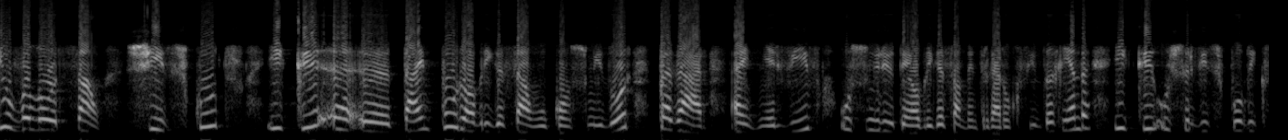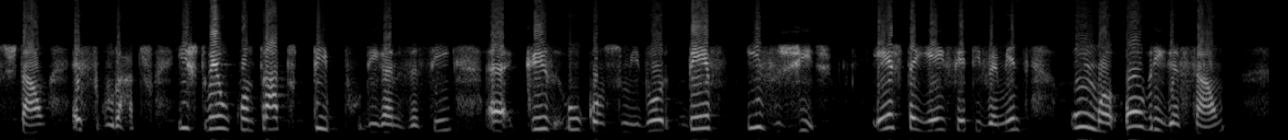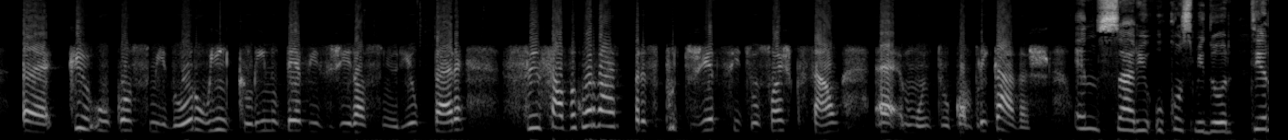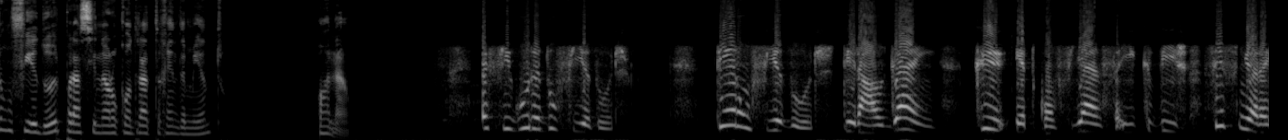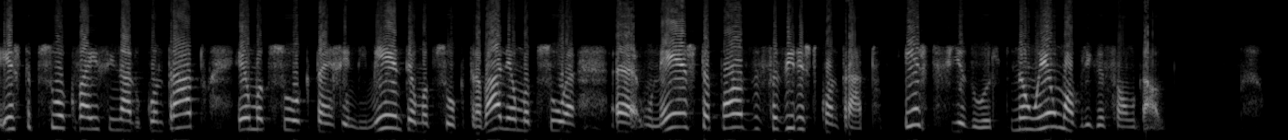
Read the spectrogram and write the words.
que o valor são X escudos e que uh, uh, tem por obrigação o consumidor pagar em dinheiro vivo, o senhorio tem a obrigação de entregar o recibo da renda e que os serviços públicos estão assegurados. Isto é o contrato tipo, digamos assim, uh, que o consumidor deve exigir. Esta é efetivamente uma obrigação uh, que o consumidor, o inquilino, deve exigir ao senhorio para se salvaguardar, para se proteger de situações que são uh, muito complicadas. É necessário o consumidor ter um fiador para assinar um contrato de arrendamento? Ou não? A figura do fiador. Ter um fiador, ter alguém que é de confiança e que diz, sim senhora, esta pessoa que vai assinar o contrato é uma pessoa que tem rendimento, é uma pessoa que trabalha, é uma pessoa uh, honesta, pode fazer este contrato. Este fiador não é uma obrigação legal.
